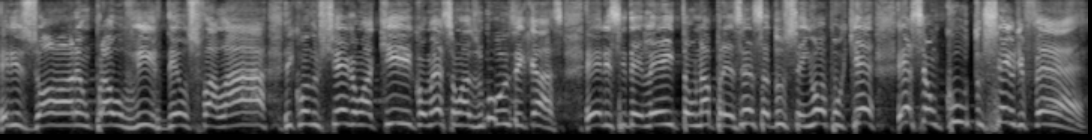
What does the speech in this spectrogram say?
eles oram para ouvir Deus falar, e quando chegam aqui e começam as músicas, eles se deleitam na presença do Senhor, porque esse é um culto cheio de fé.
